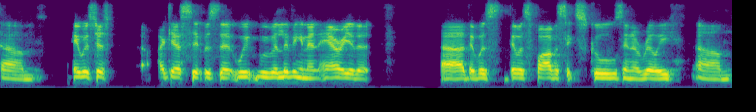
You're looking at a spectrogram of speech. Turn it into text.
um, it was just I guess it was that we, we were living in an area that uh, there was there was five or six schools in a really um,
